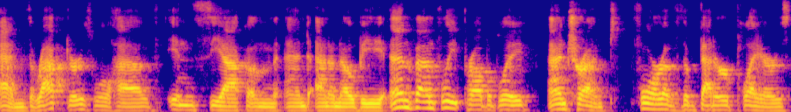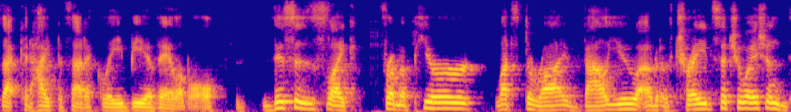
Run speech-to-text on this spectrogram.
and the Raptors will have in Siakam and Anunoby and VanVleet probably and Trent four of the better players that could hypothetically be available. This is like from a pure let's derive value out of trade situation,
